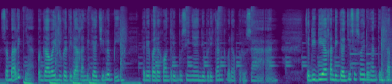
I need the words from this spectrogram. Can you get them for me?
Sebaliknya, pegawai juga tidak akan digaji lebih daripada kontribusinya yang diberikan kepada perusahaan. Jadi dia akan digaji sesuai dengan tingkat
